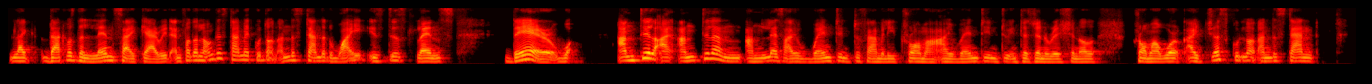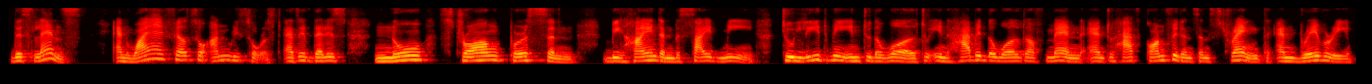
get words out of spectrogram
Like that was the lens I carried. And for the longest time, I could not understand that why is this lens there until I until and unless I went into family trauma, I went into intergenerational trauma work, I just could not understand this lens and why I felt so unresourced, as if there is no strong person behind and beside me to lead me into the world, to inhabit the world of men, and to have confidence and strength and bravery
